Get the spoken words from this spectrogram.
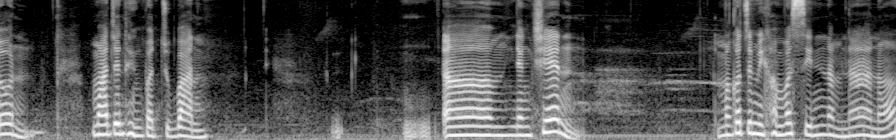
ต้น มาจนถึงปัจจุบันออย่างเช่น มันก็จะมีคำว่า since นำหน้าเนาะ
